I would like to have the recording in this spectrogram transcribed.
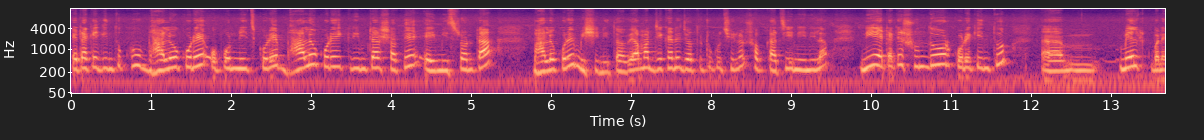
এটাকে কিন্তু খুব ভালো করে ওপর নিচ করে ভালো করে এই ক্রিমটার সাথে এই মিশ্রণটা ভালো করে মিশিয়ে নিতে হবে। আমার যেখানে যতটুকু ছিল সব কাচিয়ে নিয়ে নিলাম। নিয়ে এটাকে সুন্দর করে কিন্তু মেল্ট মানে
